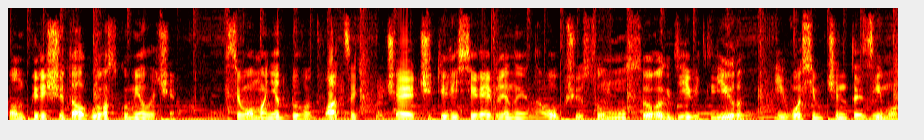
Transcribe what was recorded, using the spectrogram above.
Он пересчитал горстку мелочи. Всего монет было 20, включая 4 серебряные на общую сумму 49 лир и 8 чентезимо,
